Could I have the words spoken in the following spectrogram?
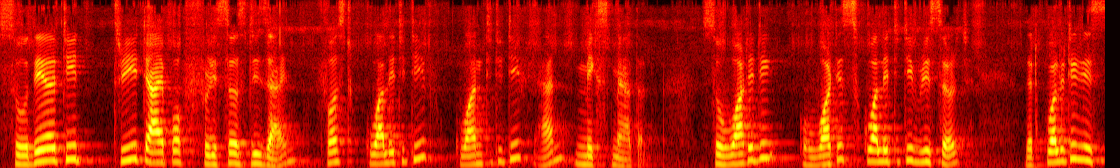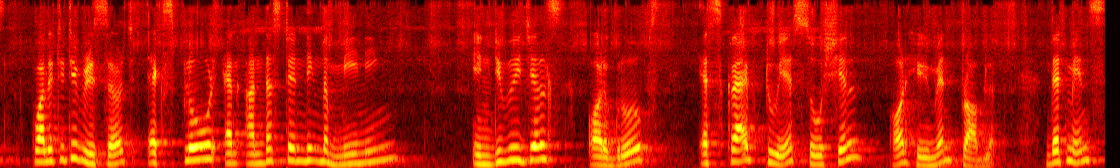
So there are three type of research design. First qualitative quantitative and mixed method. So what is what is qualitative research? That qualitative qualitative research explore and understanding the meaning individuals or groups ascribed to a social or human problem. That means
